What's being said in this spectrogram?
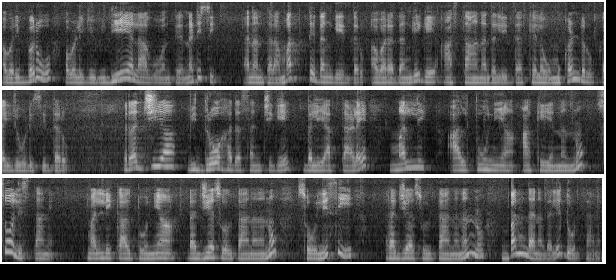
ಅವರಿಬ್ಬರೂ ಅವಳಿಗೆ ವಿಧೇಯಲಾಗುವಂತೆ ನಟಿಸಿ, ಅನಂತರ ಮತ್ತೆ ದಂಗೆ ಎದ್ದರು. ಅವರ ದಂಗೆಗೆ ಆಸ್ಥಾನದಲ್ಲಿದ್ದ ಕೆಲವು ಮುಖಂಡರು ಕೈಜೋಡಿಸಿದ್ದರು ರಜಿಯಾ ವಿದ್ರೋಹದ ಸಂಚಿಗೆ ಬಲಿಯಾಗ್ತಾಳೆ. ಮಲ್ಲಿಕ್ ಆಲ್ತೂನಿಯಾ ಆಕೆಯನ್ನನ್ನು ಸೋಲಿಸ್ತಾನೆ. ಮಲ್ಲಿಕ್ ಆಲ್ತೂನಿಯಾ ರಜಿಯಾ ಸುಲ್ತಾನನನ್ನು ಸೋಲಿಸಿ ರಜಿಯಾ ಸುಲ್ತಾನನನ್ನು ಬಂಧನದಲ್ಲಿ ದೂಡ್ತಾನೆ.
